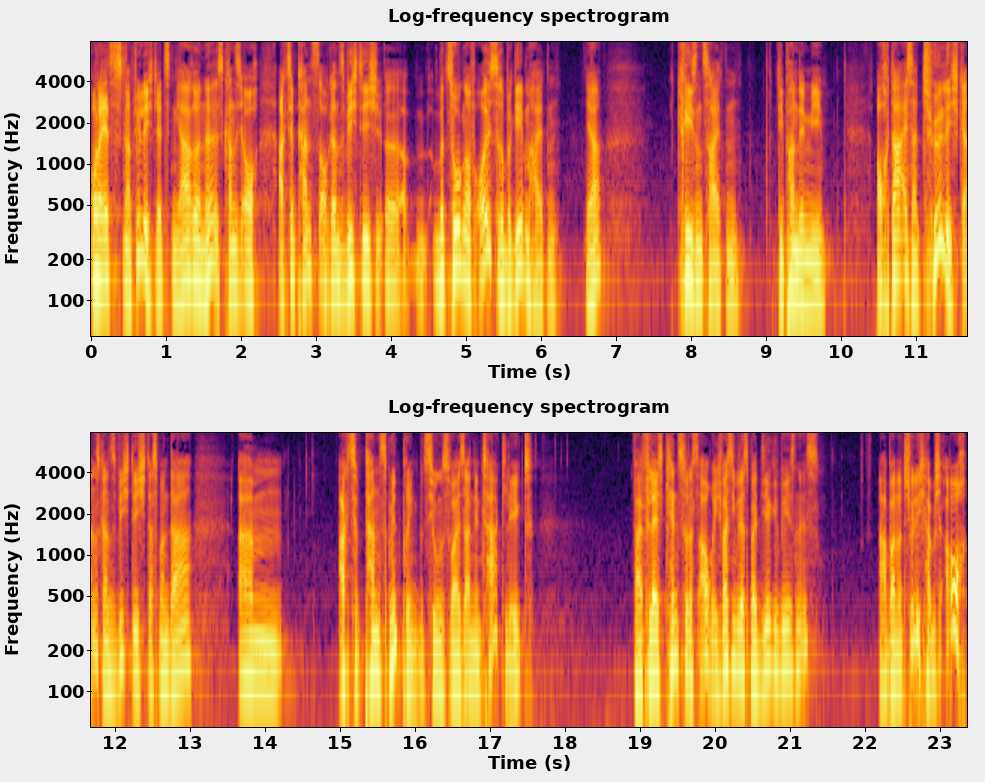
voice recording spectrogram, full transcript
oder jetzt natürlich, letzten Jahre, ne, es kann sich auch, Akzeptanz ist auch ganz wichtig, äh, bezogen auf äußere Begebenheiten, ja. Krisenzeiten, die Pandemie. Auch da ist natürlich ganz, ganz wichtig, dass man da ähm, Akzeptanz mitbringt, beziehungsweise an den Tag legt. Weil vielleicht kennst du das auch. Ich weiß nicht, wie das bei dir gewesen ist. Aber natürlich habe ich auch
